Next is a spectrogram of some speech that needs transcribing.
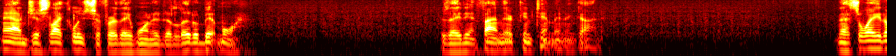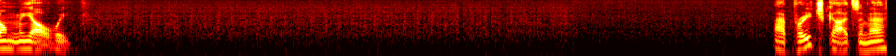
Now, just like Lucifer, they wanted a little bit more because they didn't find their contentment in God. That's weighed on me all week. I preach God's enough.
